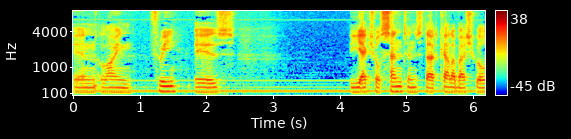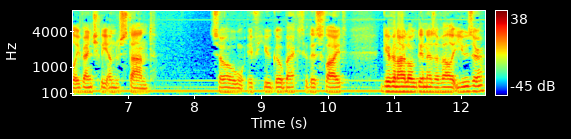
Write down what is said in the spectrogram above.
in line three is the actual sentence that Calabash will eventually understand. So if you go back to this slide, given I logged in as a valid user,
